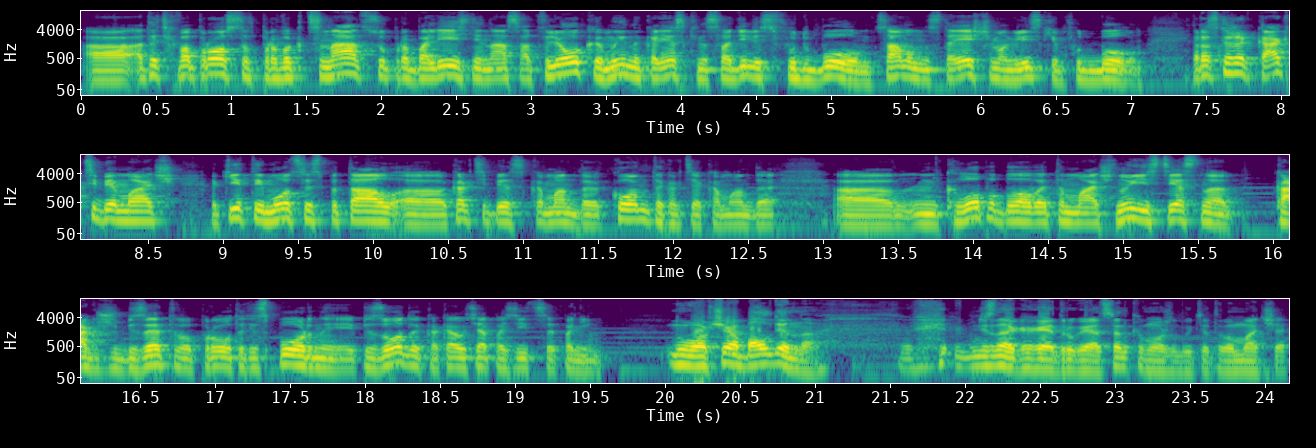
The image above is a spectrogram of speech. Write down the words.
а, от этих вопросов про вакцинацию, про болезни нас отвлек, и мы наконец-таки насладились футболом, самым настоящим английским футболом. Расскажи, как тебе матч, какие ты эмоции испытал, а, как тебе команда Конта, как тебе команда а, Клопа была в этом матче, ну и, естественно, как же без этого про вот эти спорные эпизоды, какая у тебя позиция по ним? Ну, вообще обалденно. Не знаю, какая другая оценка может быть этого матча.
